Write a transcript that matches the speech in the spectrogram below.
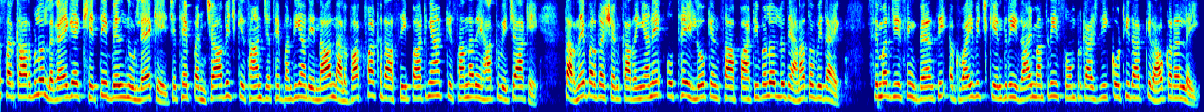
ਸਰਕਾਰ ਵੱਲੋਂ ਲਗਾਏ ਗਏ ਖੇਤੀ ਬਿੱਲ ਨੂੰ ਲੈ ਕੇ, ਜਿੱਥੇ ਪੰਜਾਬ ਵਿੱਚ ਕਿਸਾਨ ਜਥੇਬੰਦੀਆਂ ਦੇ ਨਾਲ-ਨਾਲ ਵੱਖ-ਵੱਖ ਰਾਜਸੀ ਪਾਰਟੀਆਂ ਕਿਸਾਨਾਂ ਦੇ ਹੱਕ ਵਿੱਚ ਆ ਕੇ ਧਰਨੇ ਪ੍ਰਦਰਸ਼ਨ ਕਰ ਰਹੀਆਂ ਨੇ। ਉੱਥੇ ਹੀ ਲੋਕ ਇਨਸਾਫ ਪਾਰਟੀ ਵੱਲੋਂ ਲੁਧਿਆਣਾ ਤੋਂ ਵਿਧਾਇਕ ਸਿਮਰਜੀਤ ਸਿੰਘ ਬੈਂਸ ਦੀ ਅਗਵਾਈ ਵਿੱਚ ਕੇਂਦਰੀ ਰਾਜ ਮੰਤਰੀ ਸੋਮ ਪ੍ਰਕਾਸ਼ ਦੀ ਕੋਠੀ ਦਾ ਘਿਰਾਓ ਕਰਨ ਲਈ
